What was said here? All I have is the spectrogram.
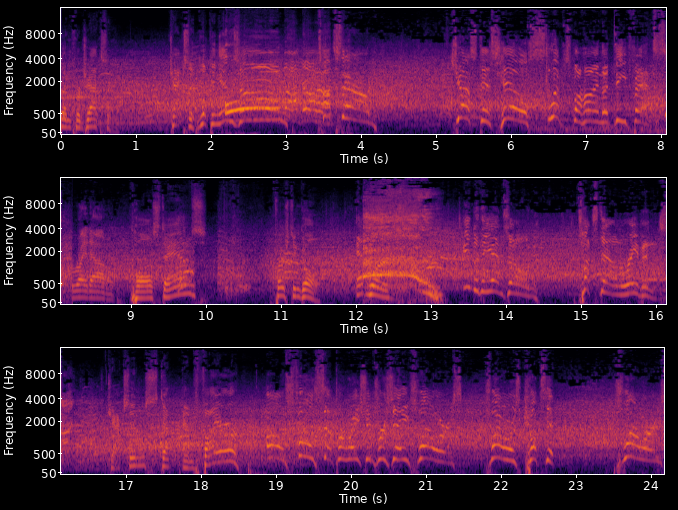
shotgun for Jackson. Jackson looking end zone. Touchdown! Justice Hill slips behind the defense. Right out. Call stands. First and goal. Edwards into the end zone. Touchdown Ravens. Jackson step and fire. Oh, full separation for Zay Flowers. Flowers cuts it. Flowers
